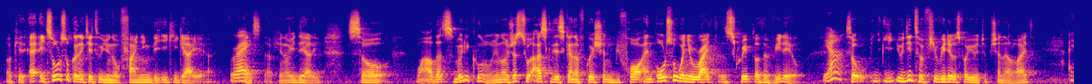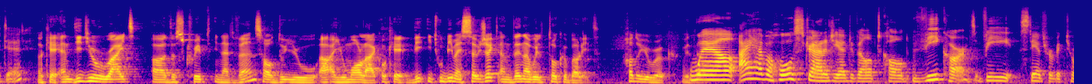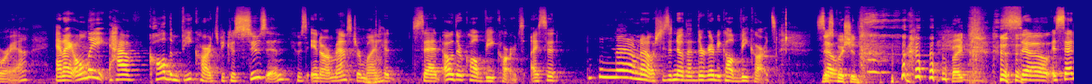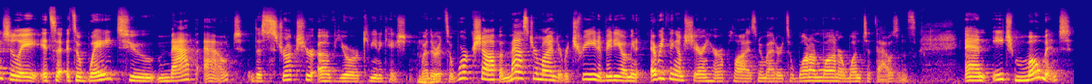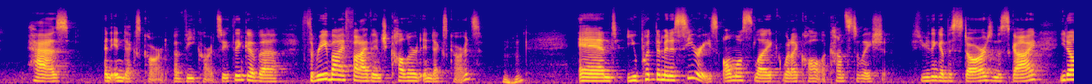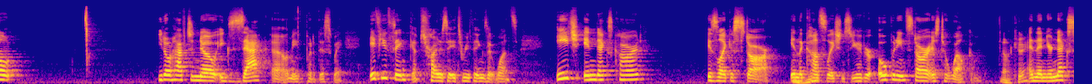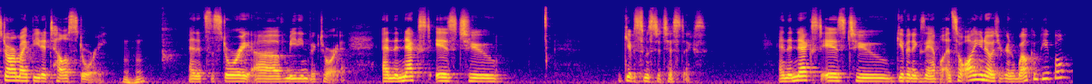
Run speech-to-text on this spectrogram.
Okay. Uh, It's also connected to you know finding the ikigai uh, Right. and stuff. You know, ideally. So wow, that's really cool. You know, just to ask this kind of question before, and also when you write the script of the video. Yeah, So you did a few videos for your YouTube channel, right? I did. Okay. And did you write uh, the script in advance, or do you are you more like okay, the, it will be my subject, and then I will talk about it? How do you work with that? Well, I have a whole strategy I've developed called V cards. V stands for Victoria. And I only have called them V cards because Susan, who's in our mastermind, Mm-hmm. had said, oh, they're called V cards. I said, "Mm, I don't know. She said, no, that they're going to be called V cards. So, Next question. right? so essentially, it's a, it's a way to map out the structure of your communication, whether it's a workshop, a mastermind, a retreat, a video. I mean, everything I'm sharing here applies, no matter it's a one on one or one to thousands. And each moment has an index card, a V card. So you think of a three by five inch colored index cards. Mm-hmm. And you put them in a series, almost like what I call a constellation. So you think of the stars in the sky, you don't you don't have to know exact uh, let me put it this way. If you think I'm trying to say three things at once. Each index card is like a star in the mm-hmm. constellation. So you have your opening star is to welcome. Okay. And then your next star might be to tell a story. Mm-hmm. And it's the story of meeting Victoria. And the next is to give some statistics. And the next is to give an example. And so all you know is you're going to welcome people,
